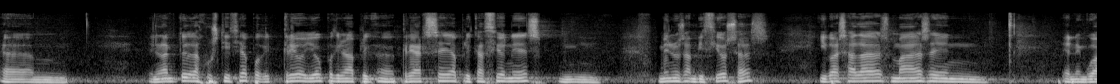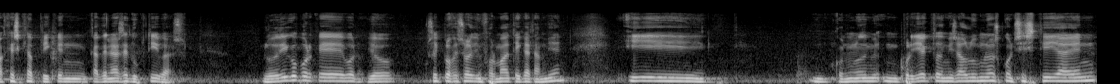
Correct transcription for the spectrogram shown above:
em, en el ámbito de la justicia, creo yo, podrían eh, crearse aplicaciones mm, menos ambiciosas y basadas más en, lenguajes que apliquen cadenas deductivas. Lo digo porque, bueno, yo soy profesor de informática también y con un proyecto de mis alumnos consistía en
